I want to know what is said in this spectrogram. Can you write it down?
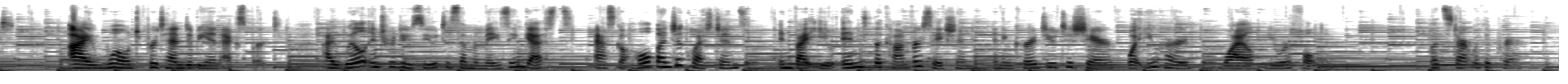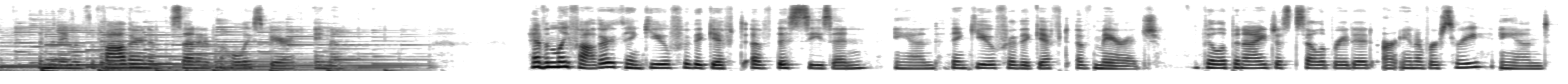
I won't pretend to be an expert. I will introduce you to some amazing guests, ask a whole bunch of questions, invite you into the conversation, and encourage you to share what you heard while you were folding. Let's start with a prayer. In the name of the Father, and of the Son, and of the Holy Spirit. Amen. Heavenly Father, thank you for the gift of this season and thank you for the gift of marriage. Philip and I just celebrated our anniversary, and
